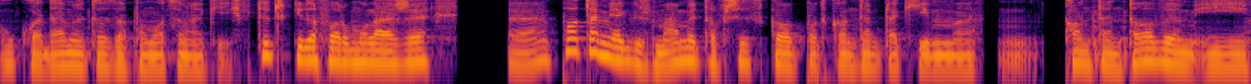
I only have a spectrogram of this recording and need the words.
układamy to za pomocą jakiejś wtyczki do formularzy, potem, jak już mamy to wszystko pod kątem takim kontentowym i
